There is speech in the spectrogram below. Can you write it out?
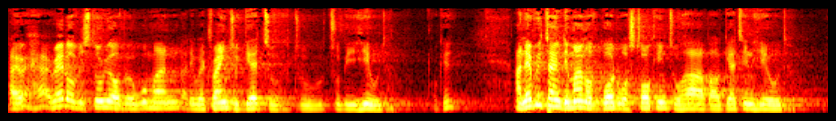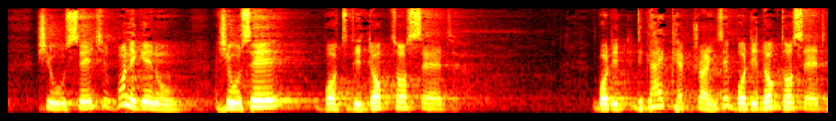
I, I read of a story of a woman that they were trying to get to, to, to be healed. And every time the man of God was talking to her about getting healed, she would say, she's born again, oh, she would say, but the doctor said, but the, the guy kept trying. He said, but the doctor said,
